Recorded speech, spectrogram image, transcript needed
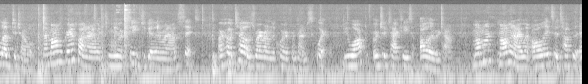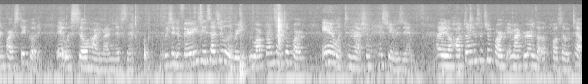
love to travel. My mom, grandpa, and I went to New York City together when I was six. Our hotel is right around the corner from Times Square. We walked or took taxis all over town. Mama, mom and I went all the way to the top of the Empire State Building. It was so high and magnificent. We took a ferry to the Statue of Liberty. We walked down Central Park and went to the Natural History Museum. I ate a hot dog in Central Park and macaroons at the Plaza Hotel.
